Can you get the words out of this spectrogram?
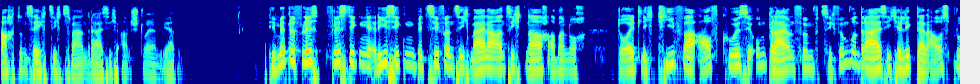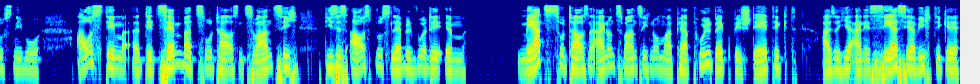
68,32 ansteuern werden. Die mittelfristigen Risiken beziffern sich meiner Ansicht nach aber noch deutlich tiefer auf Kurse um 53,35. Hier liegt ein Ausbruchsniveau aus dem äh, Dezember 2020. Dieses Ausbruchslevel wurde im März 2021 nochmal per Pullback bestätigt. Also hier eine sehr, sehr wichtige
